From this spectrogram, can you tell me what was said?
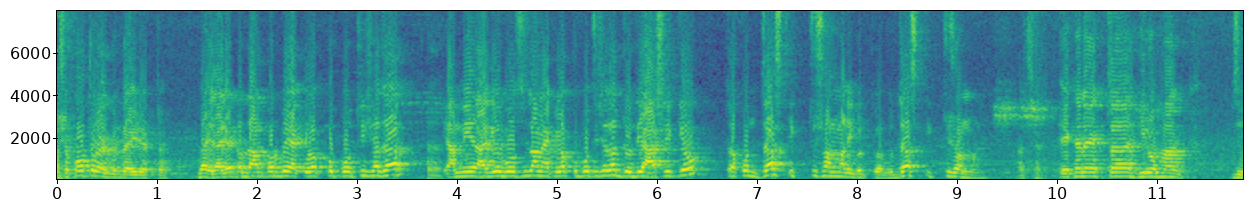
আচ্ছা কত রাখবেন রাইডারটা ভাই রাইডারটার দাম পড়বে এক লক্ষ পঁচিশ হাজার। হ্যাঁ। আমি এর আগে বলছিলাম এক লক্ষ পঁচিশ হাজার যদি আসে কেউ তখন জাস্ট একটু সম্মানই করতে পারব জাস্ট একটু সম্মান আচ্ছা এখানে একটা হিরো হাঙ্ক। জি।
